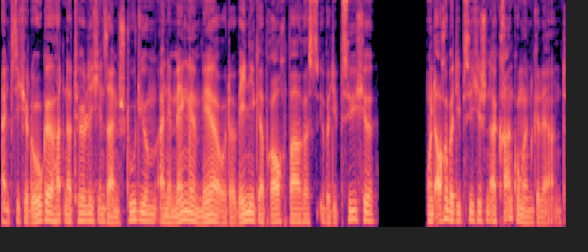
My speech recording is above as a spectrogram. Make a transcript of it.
Ein Psychologe hat natürlich in seinem Studium eine Menge mehr oder weniger Brauchbares über die Psyche und auch über die psychischen Erkrankungen gelernt.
